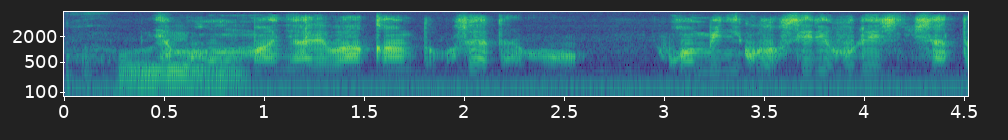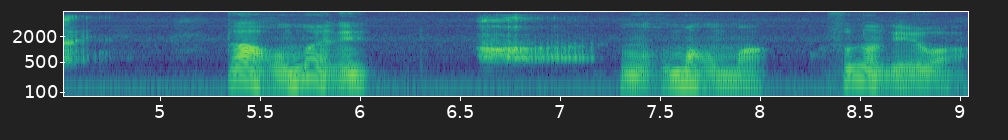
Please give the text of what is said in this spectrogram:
これいやもうほんはまにあれはあかんと思う。そうやったらもう、コンビニこのセリフレジにしちゃったらええね。あほんまやね。ああ、うんほんまほんま。そんなんでええわ。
